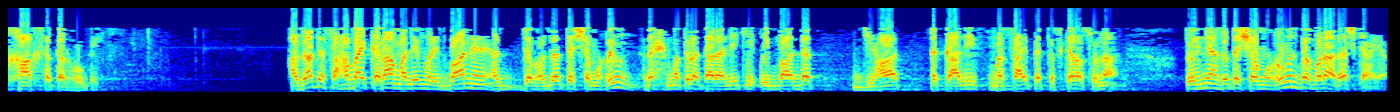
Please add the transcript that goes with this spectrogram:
خاک سطر ہو گئی۔ حضرت صحابہ کرام علیہ مردبان نے جب حضرت شمعون رحمت اللہ تعالی کی عبادت، جہاد، تکالیف، مسائل کا تذکرہ سنا تو انہیں حضرت شمعون پر بڑا رشک آیا۔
